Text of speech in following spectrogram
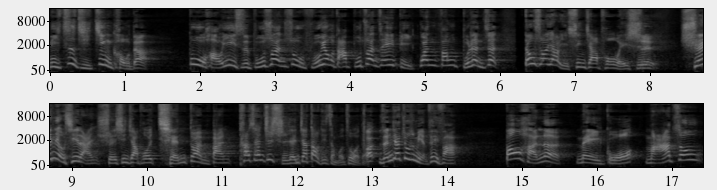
你自己进口的，不好意思，不算数。福佑达不赚这一笔，官方不认证。都说要以新加坡为师，是学纽西兰，学新加坡前段班，他山之石，人家到底怎么做的？啊，人家就是免费发。包含了美国麻州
